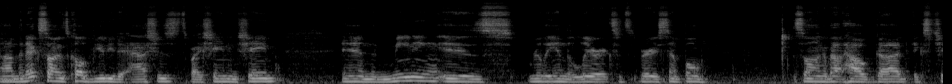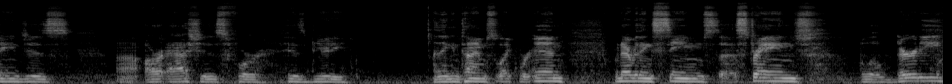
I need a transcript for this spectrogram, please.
Um, the next song is called "Beauty to Ashes." It's by Shane and Shane, and the meaning is really in the lyrics. It's a very simple song about how God exchanges uh, our ashes for His beauty. I think in times like we're in, when everything seems uh, strange, a little dirty,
